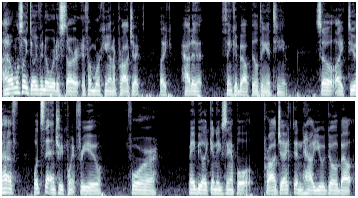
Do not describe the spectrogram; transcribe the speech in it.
I almost like don't even know where to start if I'm working on a project, like how to think about building a team. So like do you have what's the entry point for you for maybe like an example project and how you would go about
